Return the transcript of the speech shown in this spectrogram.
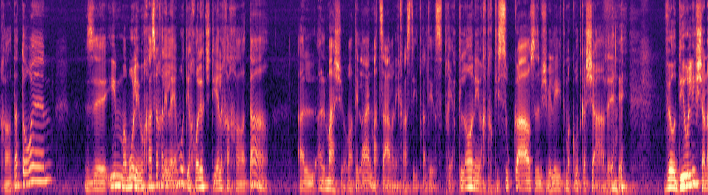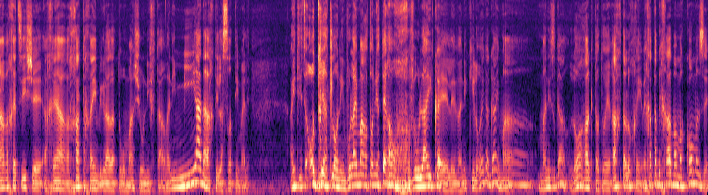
חרטת תורם זה אם אמרו לי, אם חס וחלילה ימות, יכול להיות שתהיה לך חרטה על, על משהו. אמרתי, לא, אין מצב, אני נכנסתי, התחלתי לעשות טריאטלונים, חתכתי סוכר, שזה בשבילי התמכרות קשה, ו... והודיעו לי שנה וחצי שאחרי הארכת החיים בגלל התרומה שהוא נפטר, ואני מיד הלכתי לסרטים האלה. הייתי את עוד טריאטלונים, ואולי מרתון יותר ארוך, ואולי כאלה, ואני כאילו, רגע, גיא, מה, מה נסגר? לא הרגת אותו, הארכת לו חיים, איך אתה בכלל במקום הזה?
